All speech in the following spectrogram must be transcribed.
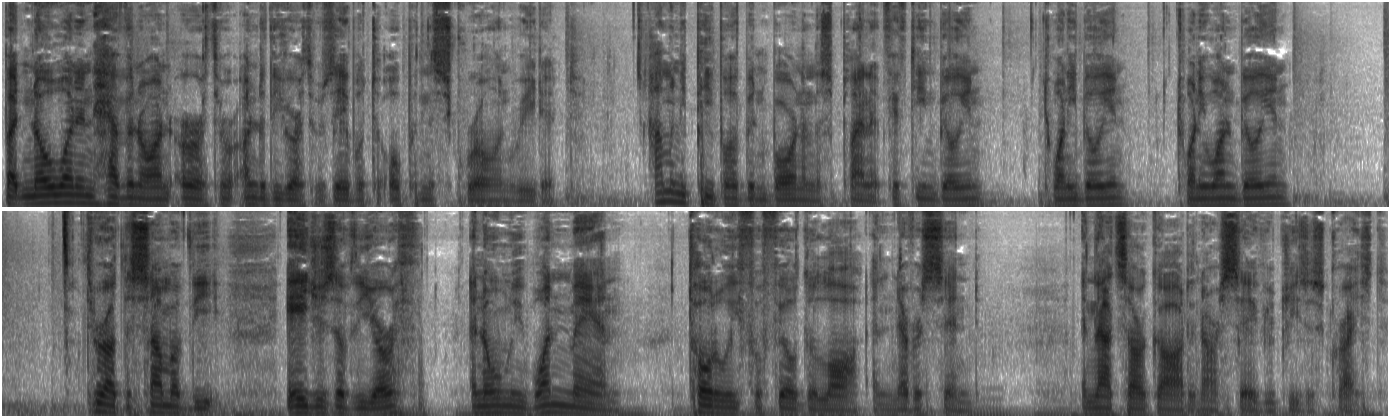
But no one in heaven or on earth or under the earth was able to open the scroll and read it. How many people have been born on this planet? 15 billion? 20 billion? 21 billion? Throughout the sum of the ages of the earth, and only one man totally fulfilled the law and never sinned. And that's our God and our Savior, Jesus Christ.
